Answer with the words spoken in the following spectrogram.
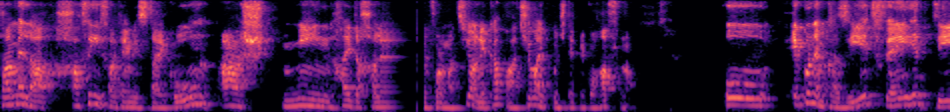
tagħmilha ħafifa kemm jista' jkun għax min ħajdaħħal l-informazzjoni kapaċi ma jkunx tekniku ħafna. U ikun hemm każijiet fejn inti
